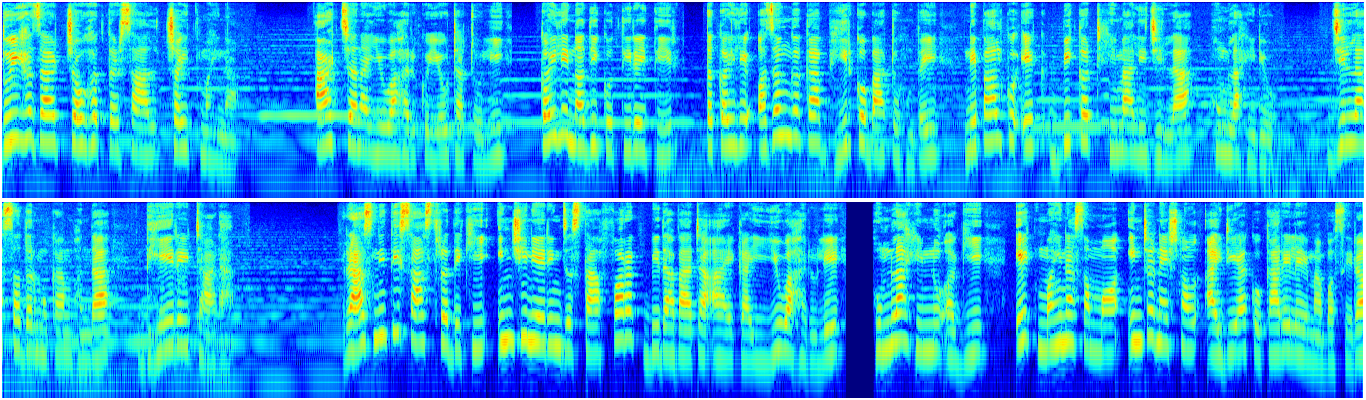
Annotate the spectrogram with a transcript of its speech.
दुई हजार चौहत्तर साल चैत महिना। आठजना युवाहरूको एउटा टोली कहिले नदीको तिरैतिर त कहिले अजङ्गका भिरको बाटो हुँदै नेपालको एक विकट हिमाली जिल्ला हुम्ला हिँड्यो। जिल्ला सदरमुकामभन्दा धेरै टाढा। राजनीति शास्त्रदेखि इन्जिनियरिङ जस्ता फरक विधाबाट आएका युवाहरूले हुम्ला हिँड्नु अघि एक महिनासम्म इन्टरनेसनल आइडियाको कार्यालयमा बसेर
